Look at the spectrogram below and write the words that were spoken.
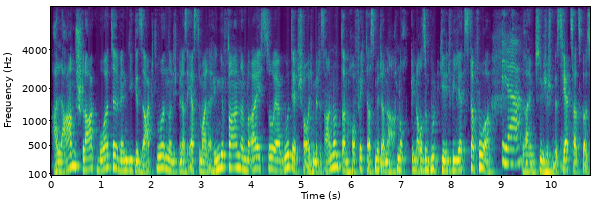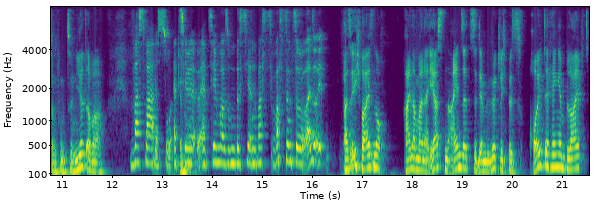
Alarmschlagworte, wenn die gesagt wurden und ich bin das erste Mal dahin gefahren, dann war ich so, ja gut, jetzt schaue ich mir das an und dann hoffe ich, dass mir danach noch genauso gut geht wie jetzt davor. Ja. Rein psychisch. Bis jetzt hat es Gott sei Dank funktioniert, aber. Was war das so? Erzähl, genau. erzähl mal so ein bisschen, was, was sind so, also. Also ich weiß noch, einer meiner ersten Einsätze, der mir wirklich bis heute hängen bleibt,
